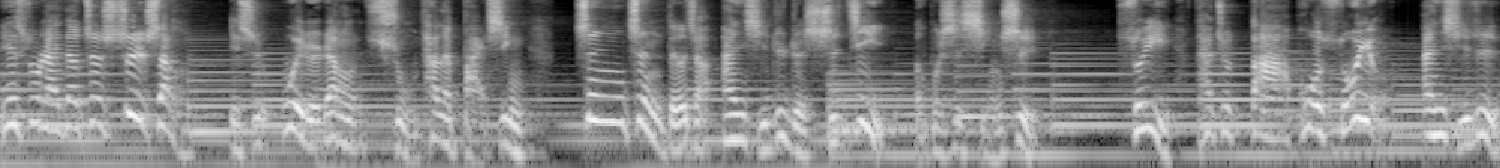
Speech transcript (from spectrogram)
耶稣来到这世上，也是为了让属他的百姓真正得着安息日的实际，而不是形式。所以他就打破所有。安息日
